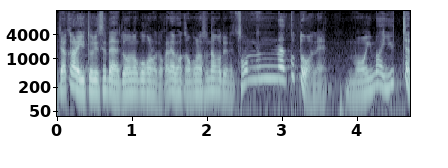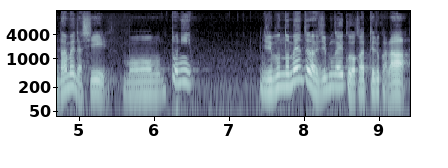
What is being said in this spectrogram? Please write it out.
だからゆとり世代はどうのこうのとかね若者はそんなこと言うそんなことはねもう今言っちゃだめだしもう本当に自分のメンタルは自分がよく分かってるから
